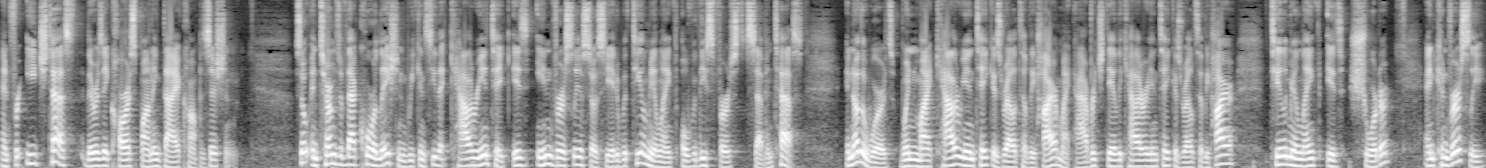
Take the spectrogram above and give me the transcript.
and for each test, there is a corresponding diet composition. So, in terms of that correlation, we can see that calorie intake is inversely associated with telomere length over these first seven tests. In other words, when my calorie intake is relatively higher, my average daily calorie intake is relatively higher, telomere length is shorter. And conversely,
